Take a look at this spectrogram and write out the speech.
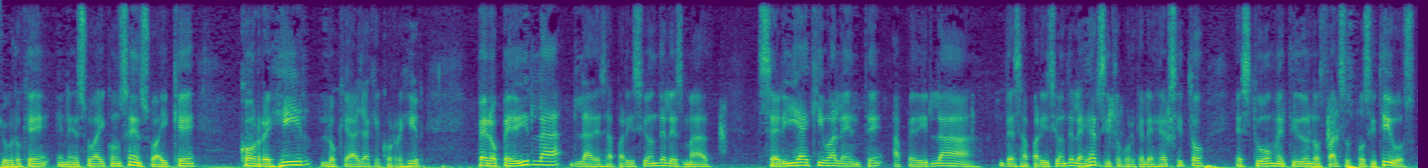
Yo creo que en eso hay consenso, hay que corregir lo que haya que corregir. Pero pedir la, la desaparición del ESMAD sería equivalente a pedir la desaparición del ejército, porque el ejército estuvo metido en los falsos positivos.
